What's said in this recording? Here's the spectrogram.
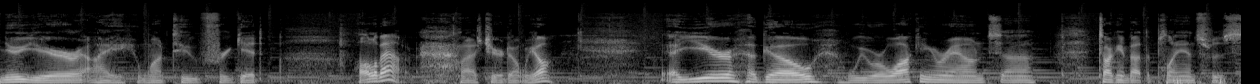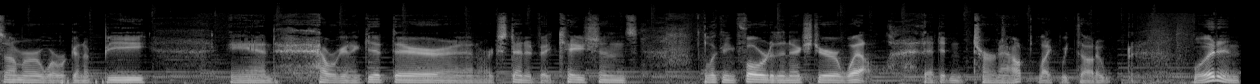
new year I want to forget all about. Last year, don't we all? A year ago, we were walking around uh, talking about the plans for the summer, where we're going to be and how we're going to get there and our extended vacations. Looking forward to the next year. Well, that didn't turn out like we thought it would, and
